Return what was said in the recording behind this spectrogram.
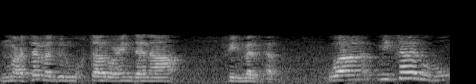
المعتمد المختار عندنا في المذهب. ومثاله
